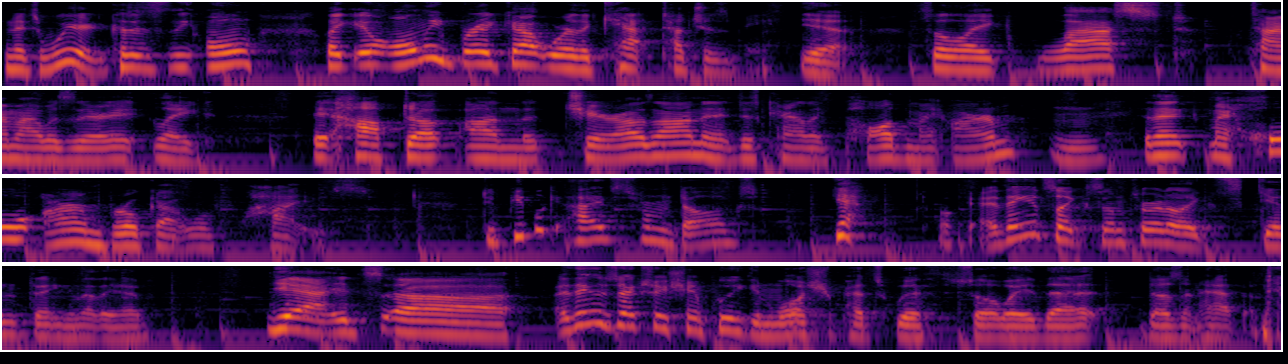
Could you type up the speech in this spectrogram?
And it's weird because it's the only like it'll only break out where the cat touches me. Yeah. So like last time I was there, it like it hopped up on the chair I was on and it just kind of like pawed my arm, Mm. and then my whole arm broke out with hives. Do people get hives from dogs? Yeah, Okay, I think it's like some sort of like skin thing that they have. Yeah, it's uh I think there's actually shampoo you can wash your pets with, so that way that doesn't happen.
